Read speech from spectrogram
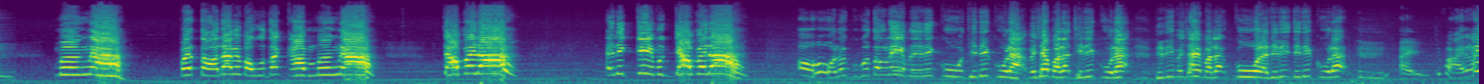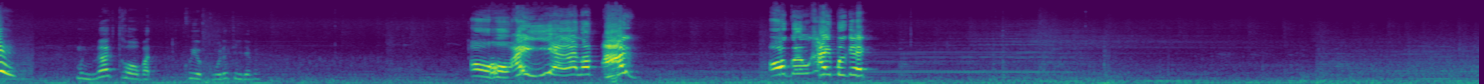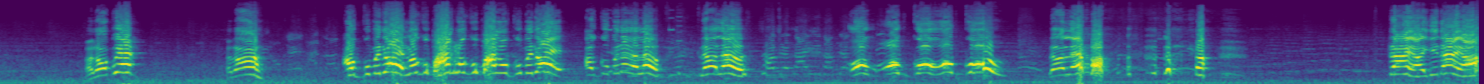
ำมึงนะไปต่อได้ไม่บอกกูสักคำมึงนะจำไม่ได้ไอ้นิกกี้มึงจำไม่ได้โอ้โหแล้วกูก็ต้องรีบเลยทีนี้กูทีนี้กูแหละไม่ใช่บอลละทีนี้กูละทีนี้ไม่ใช่บอลละกูแหละทีนี้ทีนี้กูละไอ้ชิบหายเอ้ยมึงเลิกโทรมาคุยกับกูทักทีได้ไหมโอ้โหไอ้เหี้ยเอ้ยรถพัง โอ้กูต้องใครมึงเองฮัลโหลเพื่อนฮัลโหลเอากูไปด้วยรถกูพังรถกูพังเอากูไปด้วยเอากูไปด้วยเร็วเร็วเร็วทำยังไงทำยังไงโอมโอมกูโอมกูเร็วเร็วได้เหรออย่างนี้ได้เหรอ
